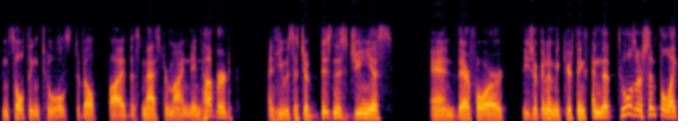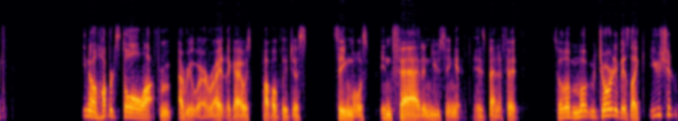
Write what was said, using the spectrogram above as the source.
consulting tools developed by this mastermind named Hubbard, and he was such a business genius, and therefore these are going to make your things. And the tools are simple, like you know, Hubbard stole a lot from everywhere, right? The guy was probably just seeing what was in fad and using it to his benefit. So the majority of it is like you should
